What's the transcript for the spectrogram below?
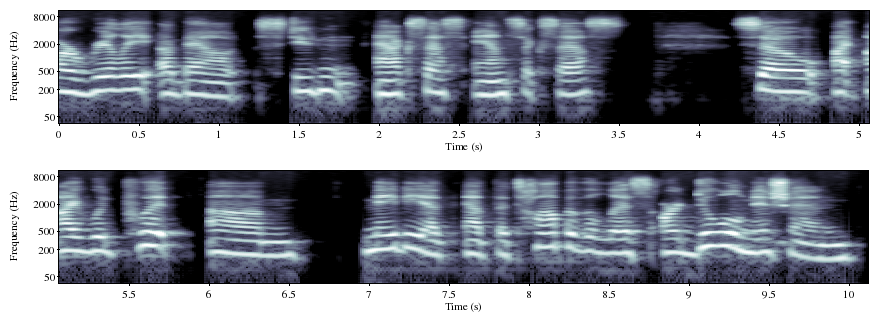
are really about student access and success. So I, I would put um, maybe at, at the top of the list our dual mission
